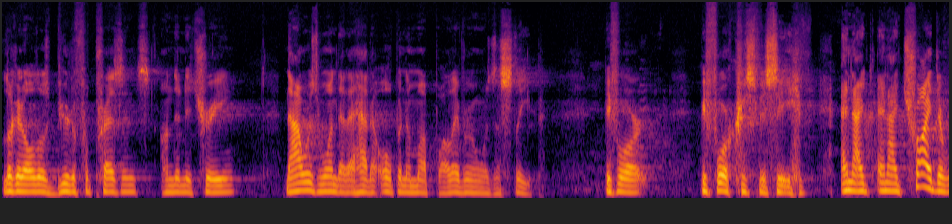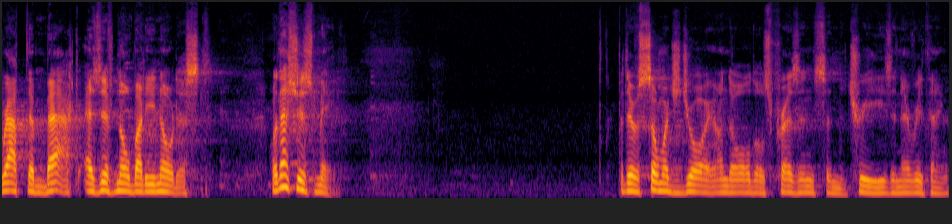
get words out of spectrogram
Look at all those beautiful presents under the tree. Now was one that I had to open them up while everyone was asleep before, before Christmas Eve and I, and I tried to wrap them back as if nobody noticed. Well, that's just me. But there was so much joy under all those presents and the trees and everything.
